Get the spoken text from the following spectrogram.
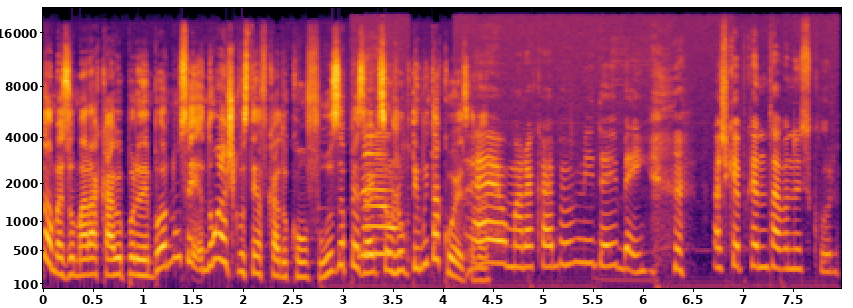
Não, mas o Maracaibo, por exemplo, eu não sei, eu não acho que você tenha ficado confuso, apesar não. de ser um jogo que tem muita coisa, é, né? É, o Maracaibo eu me dei bem. me. Acho que é porque não tava no escuro.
